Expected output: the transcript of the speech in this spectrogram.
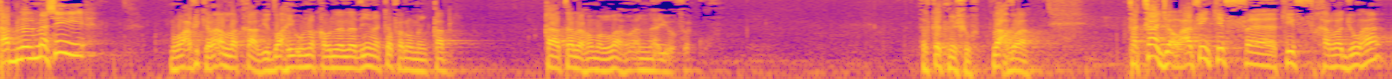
قبل المسيح. ما هو على فكرة الله قال يضاهئون قول الذين كفروا من قبل. قاتلهم الله أن يؤفكون. ركت نشوف لحظة. فتفاجئوا عارفين كيف كيف خرجوها؟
